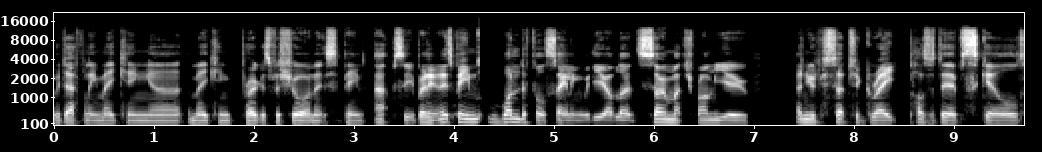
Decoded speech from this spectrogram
we're definitely making uh, making progress for sure. And it's been absolutely brilliant. It's been wonderful sailing with you. I've learned so much from you, and you're such a great, positive, skilled,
